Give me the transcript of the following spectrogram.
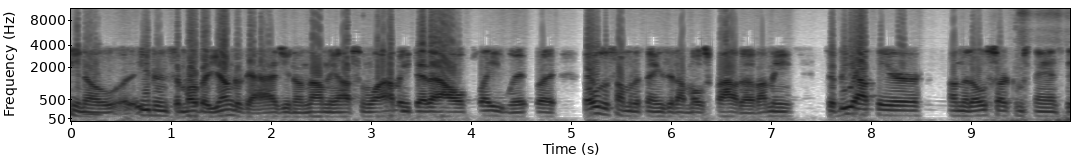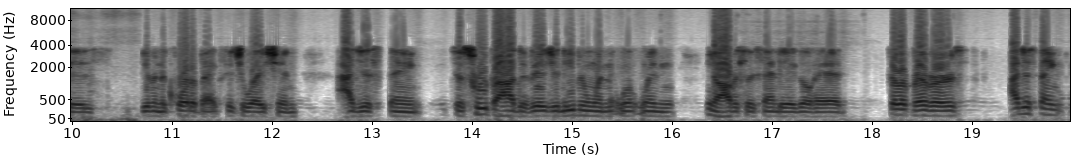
You know, even some other younger guys, you know, Nnamdi Asomugha, I mean, that I all played with, but those are some of the things that I'm most proud of. I mean, to be out there under those circumstances, given the quarterback situation, I just think to sweep our division, even when when, when you know obviously San Diego had Philip Rivers, I just think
